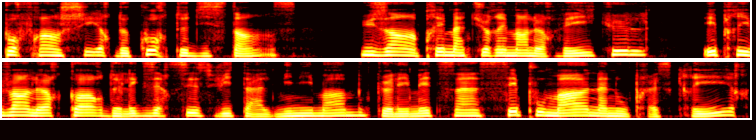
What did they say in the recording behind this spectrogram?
pour franchir de courtes distances, usant prématurément leur véhicule et privant leur corps de l'exercice vital minimum que les médecins s'époumonnent à nous prescrire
